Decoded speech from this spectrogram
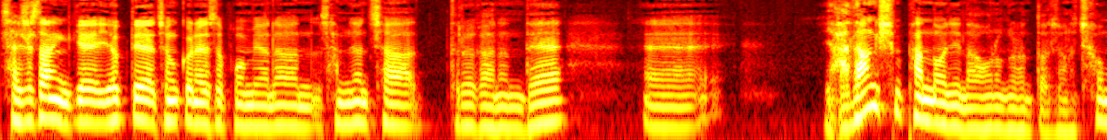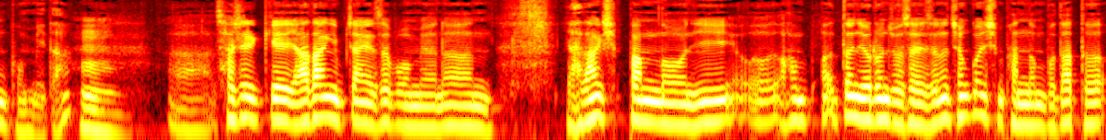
사실상 이게 역대 정권에서 보면은 3년차 들어가는데 에, 야당 심판론이 나오는 거는 또 저는 처음 봅니다. 음. 아, 사실 이게 야당 입장에서 보면은 야당 심판론이 어, 어떤 여론조사에서는 정권 심판론보다 더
